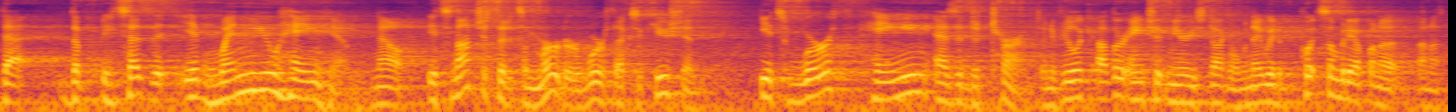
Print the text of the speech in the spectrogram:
that the, it says that it, when you hang him, now it's not just that it's a murder worth execution, it's worth hanging as a deterrent. And if you look at other ancient Near East when they would put somebody up on a, on a,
